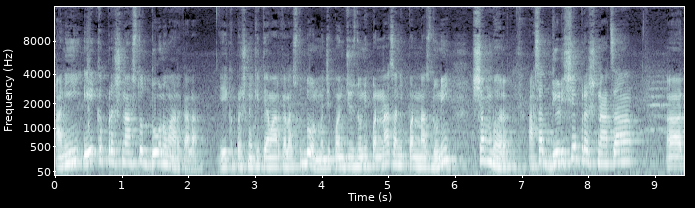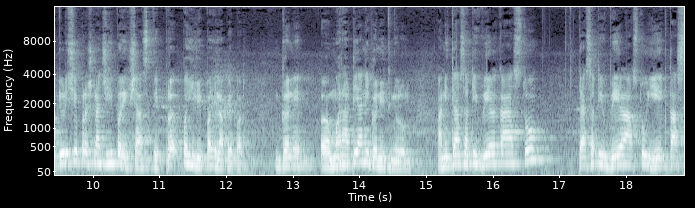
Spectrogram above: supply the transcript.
आणि एक प्रश्न असतो दोन मार्काला. एक प्रश्न किती मार्काला असतो? दोन. म्हणजे पंचवीस दोन्ही पन्नास आणि पन्नास दोन्ही शंभर. असा दीडशे प्रश्नाचा दीडशे प्रश्नाची ही परीक्षा असते. प्र पहिली पहिला पेपर. गणि मराठी आणि गणित मिळून. आणि त्यासाठी वेळ काय असतो? त्यासाठी वेळ असतो एक तास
